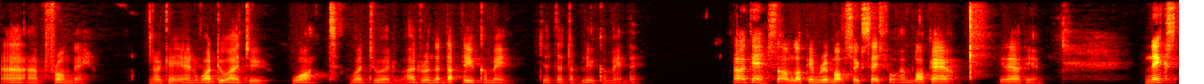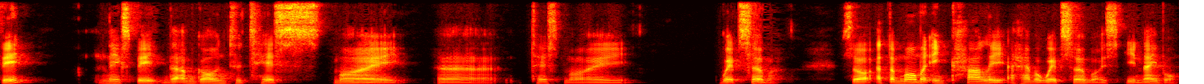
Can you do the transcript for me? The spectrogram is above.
uh, from there. Okay, and what do I do? What? What do I do? I run the W command. Just the W command there. Okay, so I'm logging remote successful. I'm logged out. Get out here. Next bit. Next bit that I'm going to test my uh, test my web server. So at the moment in Kali, I have a web server is enabled.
